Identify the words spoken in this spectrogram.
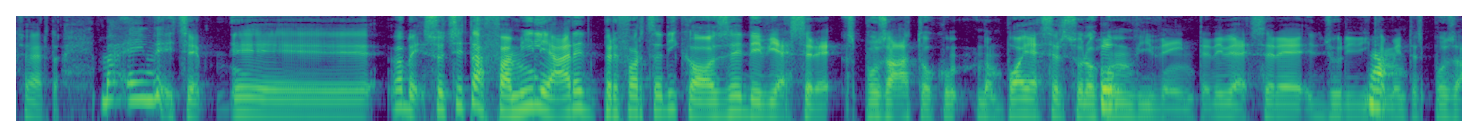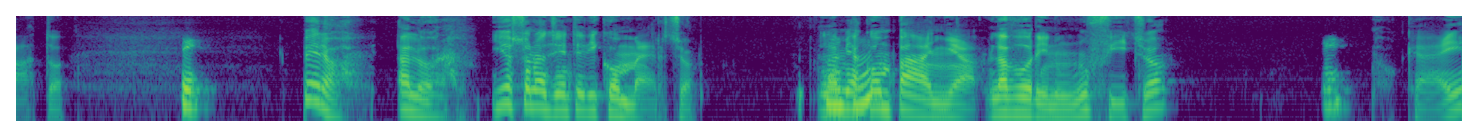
Certo, ma invece, eh, vabbè, società familiare per forza di cose devi essere sposato, non puoi essere solo sì. convivente, devi essere giuridicamente no. sposato. Sì. Però, allora, io sono agente di commercio, La mia compagna lavora in un ufficio. Sì. Ok.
